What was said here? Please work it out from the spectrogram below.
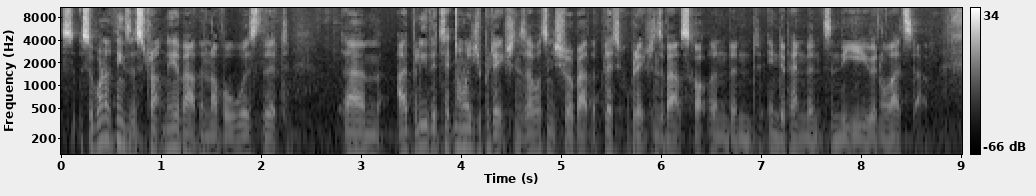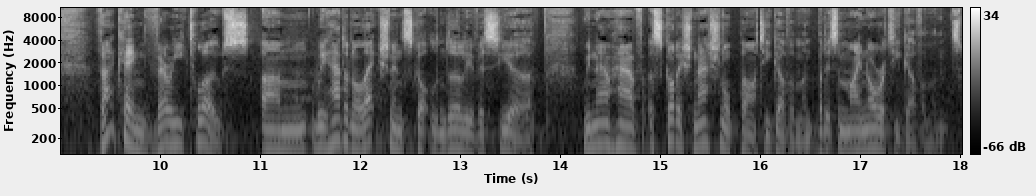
So, one of the things that struck me about the novel was that um, I believe the technology predictions, I wasn't sure about the political predictions about Scotland and independence and the EU and all that stuff. That came very close. Um, we had an election in Scotland earlier this year. We now have a Scottish National Party government, but it's a minority government.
